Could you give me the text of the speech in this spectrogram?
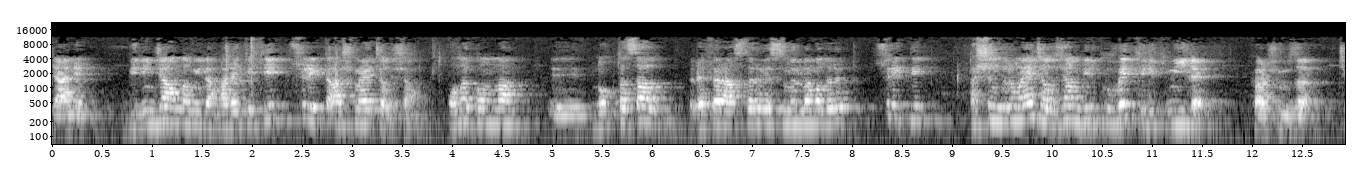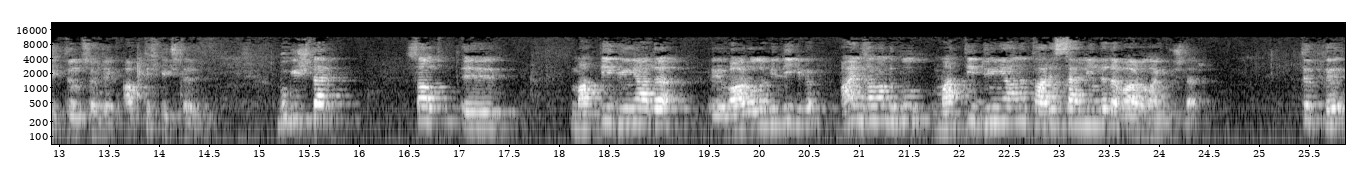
yani birinci anlamıyla hareketi sürekli aşmaya çalışan, ona konulan e, noktasal referansları ve sınırlamaları sürekli aşındırmaya çalışan bir kuvvet birikimiyle karşımıza çıktığını söyleyecek aktif güçlerin. Bu güçler salt e, maddi dünyada e, var olabildiği gibi aynı zamanda bu maddi dünyanın tarihselliğinde de var olan güçler. Tıpkı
